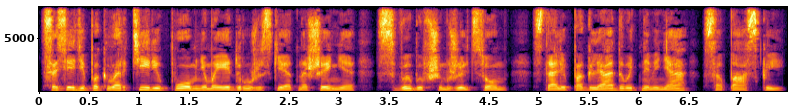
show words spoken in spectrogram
Соседи по квартире, помня мои дружеские отношения с выбывшим жильцом, стали поглядывать на меня с опаской.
